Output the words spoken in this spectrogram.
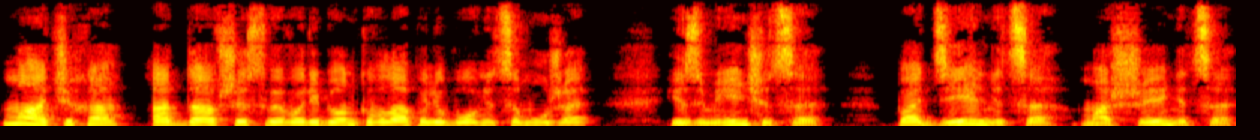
мачеха, отдавшая своего ребенка в лапы любовницы мужа, изменщица, подельница, мошенница,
